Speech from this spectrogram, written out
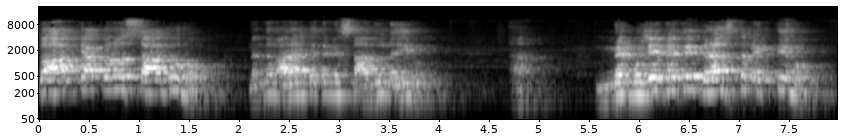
तो आप क्या करो? साधु हो। नंद महाराज कहते, मैं साधु नहीं हूँ। हाँ? मैं, मुझे, मैं तो एक गृहस्थ व्यक्ति हूँ।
